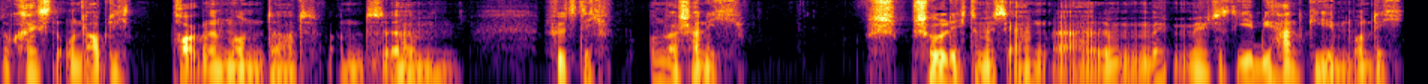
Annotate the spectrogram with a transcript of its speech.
du kriegst einen unglaublich trockenen Mund dort und ähm, fühlst dich unwahrscheinlich schuldig. Du möchtest, äh, möchtest jedem die Hand geben und dich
